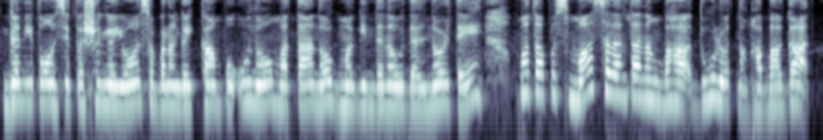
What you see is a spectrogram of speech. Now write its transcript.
Ganito ang sitwasyon ngayon sa Barangay Campo 1, Matanog, Maguindanao del Norte matapos masalanta ng baha dulot ng habagat.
